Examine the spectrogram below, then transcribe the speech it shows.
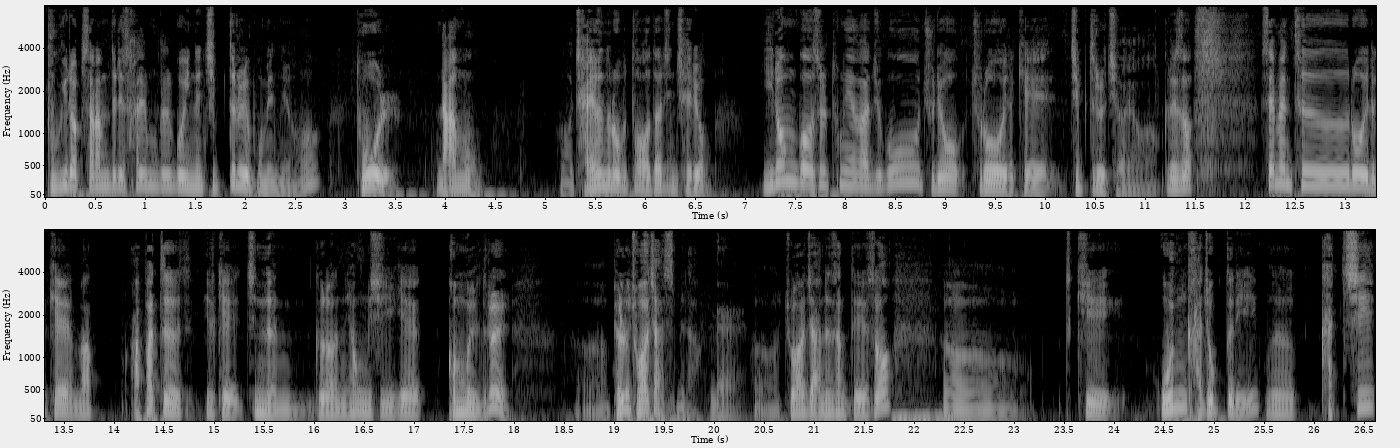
북유럽 사람들이 살고 있는 집들을 보면요. 돌, 나무, 어, 자연으로부터 얻어진 재료, 이런 것을 통해 가지고 주로, 주로 이렇게 집들을 지어요. 그래서 세멘트로 이렇게 막 아파트 이렇게 짓는 그런 형식의 건물들을 어, 별로 좋아하지 않습니다. 네. 어, 좋아하지 않은 상태에서 어, 특히 온 가족들이 그 같이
